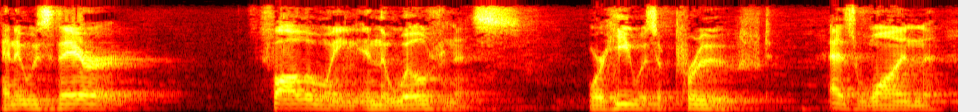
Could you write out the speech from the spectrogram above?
And it was there following in the wilderness where he was approved as one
